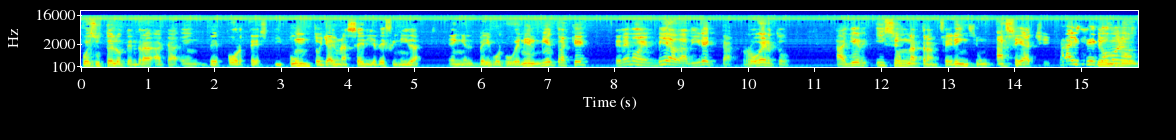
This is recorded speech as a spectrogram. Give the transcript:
pues usted lo tendrá acá en Deportes y Punto. Ya hay una serie definida en el béisbol juvenil. Mientras que tenemos enviada directa, Roberto. Ayer hice una transferencia, un ACH. Ay, sí, ¿cómo no?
